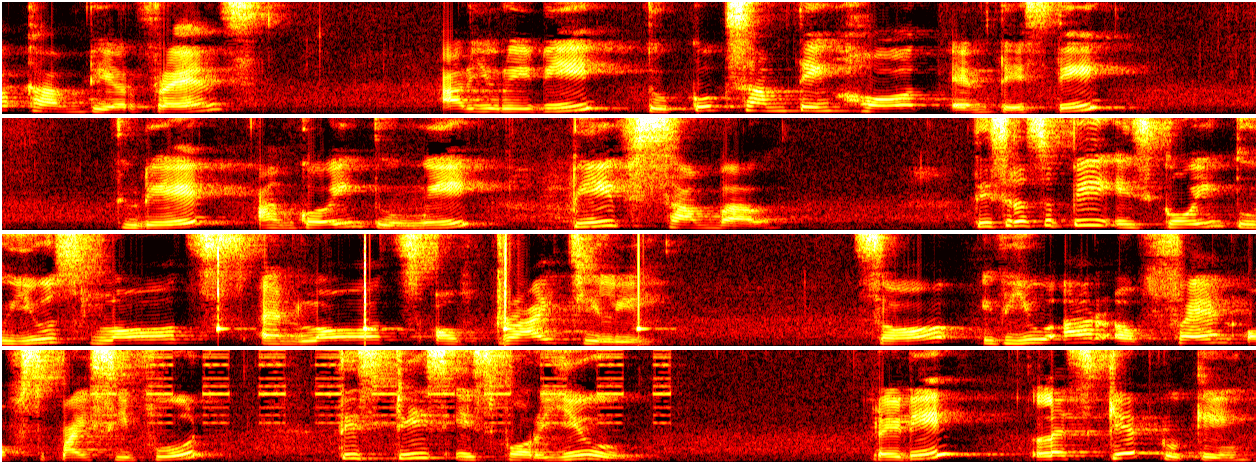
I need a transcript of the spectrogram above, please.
Welcome dear friends. Are you ready to cook something hot and tasty? Today I'm going to make beef sambal. This recipe is going to use lots and lots of dry chili. So if you are a fan of spicy food, this dish is for you. Ready? Let's get cooking.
